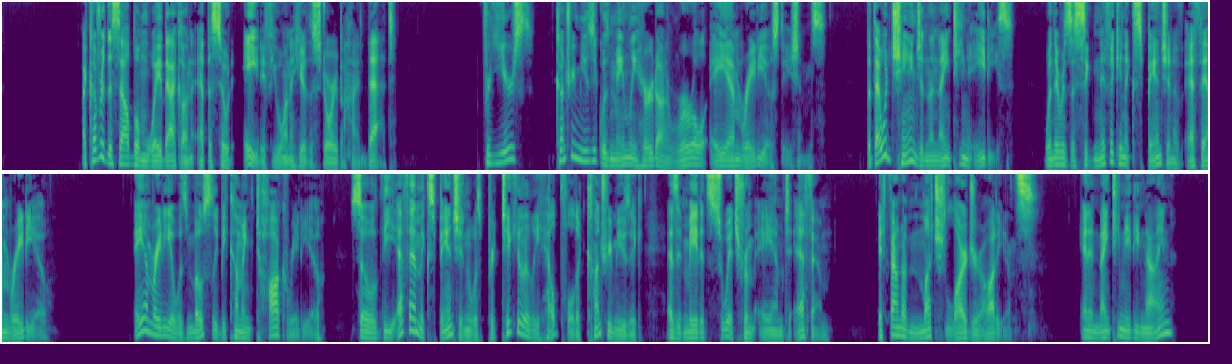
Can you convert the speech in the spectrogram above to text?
I covered this album way back on episode 8 if you want to hear the story behind that. For years, country music was mainly heard on rural AM radio stations. But that would change in the 1980s when there was a significant expansion of FM radio. AM radio was mostly becoming talk radio, so the FM expansion was particularly helpful to country music as it made its switch from AM to FM. It found a much larger audience. And in 1989,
